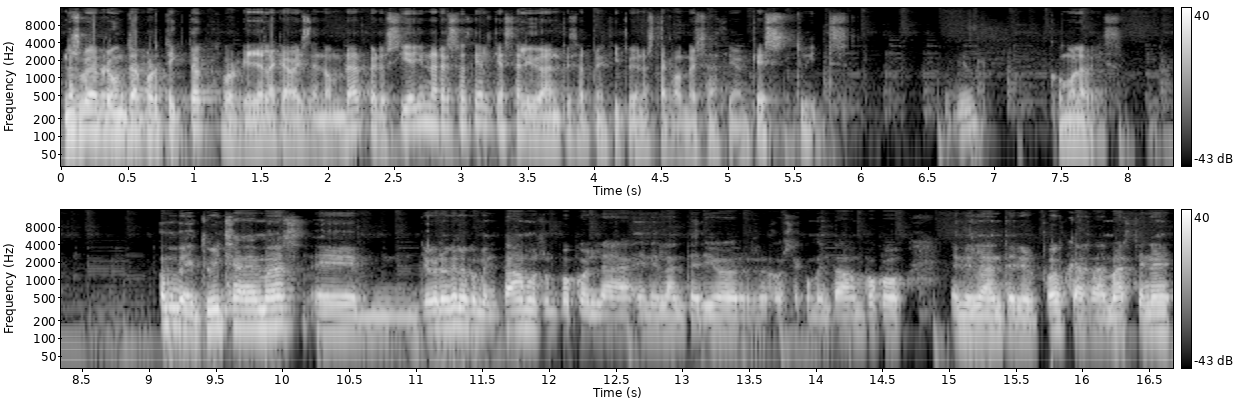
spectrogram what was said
No os voy a preguntar por TikTok porque ya la acabáis de nombrar, pero sí hay una red social que ha salido antes al principio de nuestra conversación, que es Twitch. ¿Cómo la veis? Hombre, Twitch además, eh, yo creo que lo comentábamos un poco en, el anterior, o se comentaba un poco en el anterior podcast. Además tiene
